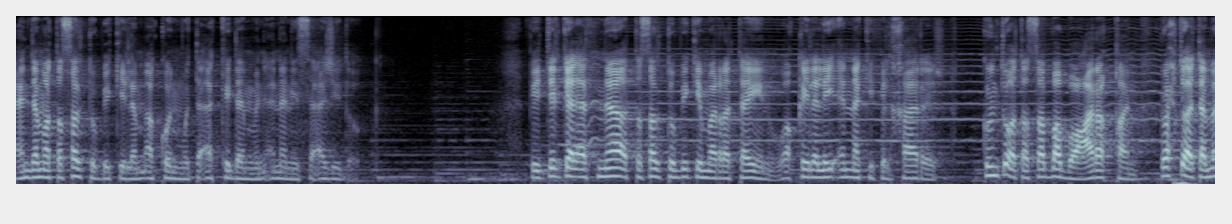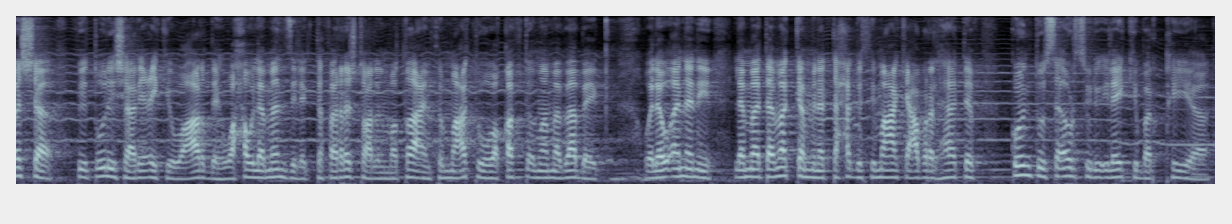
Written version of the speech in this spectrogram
عندما اتصلت بك لم أكن متأكدا من أنني سأجدك. في تلك الأثناء اتصلت بك مرتين وقيل لي أنك في الخارج. كنت أتصبب عرقا. رحت أتمشى في طول شارعك وعرضه وحول منزلك تفرجت على المطاعم ثم عدت ووقفت أمام بابك. ولو أنني لم أتمكن من التحدث معك عبر الهاتف كنت سأرسل إليك برقية.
